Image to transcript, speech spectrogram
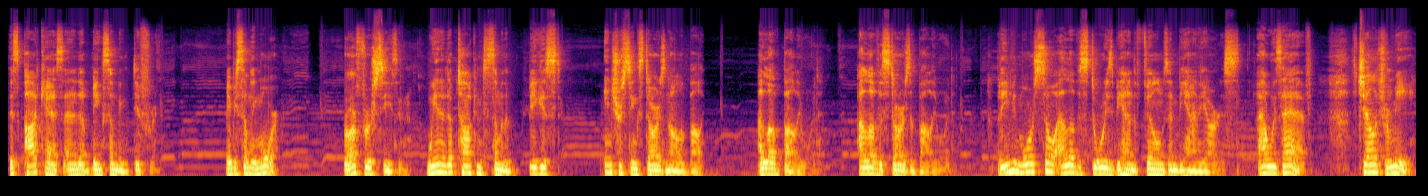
this podcast ended up being something different. Maybe something more. For our first season, we ended up talking to some of the biggest, interesting stars in all of Bollywood. I love Bollywood. I love the stars of Bollywood. But even more so, I love the stories behind the films and behind the artists. I always have. The challenge for me,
